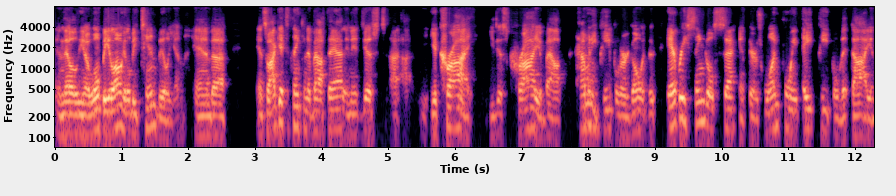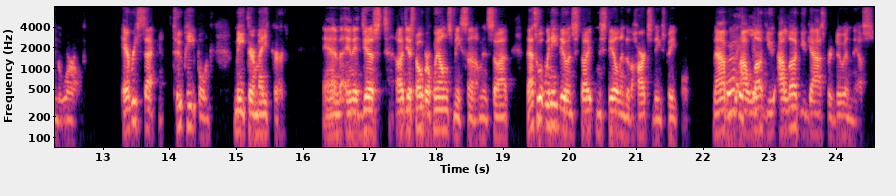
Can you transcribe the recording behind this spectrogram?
and they'll you know won't be long it'll be 10 billion. And uh and so i get to thinking about that and it just I, you cry. You just cry about how many people are going every single second there's 1.8 people that die in the world every second two people meet their maker and and it just uh, just overwhelms me some. And so I, that's what we need to instill, instill into the hearts of these people. Now well, I, love you. I love you guys for doing this.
